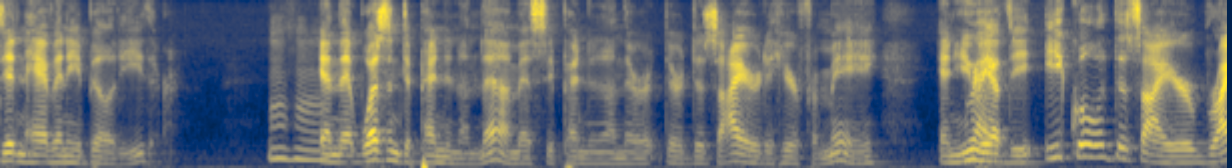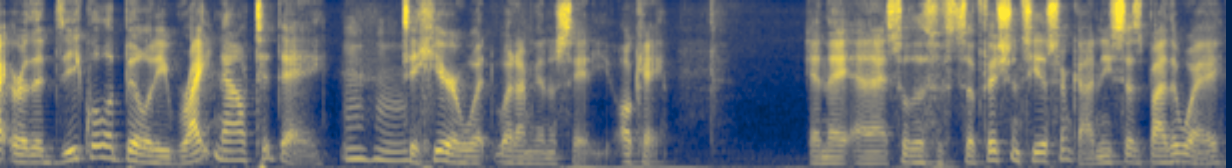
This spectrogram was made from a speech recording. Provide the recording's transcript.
didn't have any ability either, Mhm. and that wasn't dependent on them. It's dependent on their their desire to hear from me. And you Right. have the equal desire, right, or the equal ability right now today Mhm. to hear what, what I'm going to say to you. Okay. And they and I, so the sufficiency is from God. And he says, by the way,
